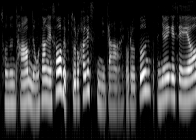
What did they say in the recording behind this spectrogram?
저는 다음 영상에서 뵙도록 하겠습니다. 여러분 안녕히 계세요.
